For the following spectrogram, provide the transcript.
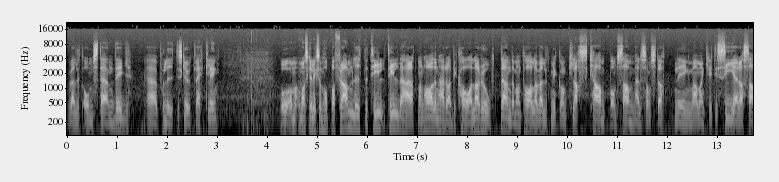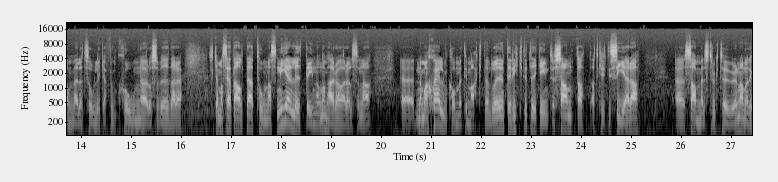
väldigt omständig eh, politisk utveckling. Och om, man ska liksom hoppa fram lite till, till det här att man har den här radikala roten där man talar väldigt mycket om klasskamp, om samhällsomstöttning, man, man kritiserar samhällets olika funktioner och så vidare. Så kan man säga att allt det här tonas ner lite inom de här rörelserna. Eh, när man själv kommer till makten då är det inte riktigt lika intressant att, att kritisera eh, samhällsstrukturerna när det,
